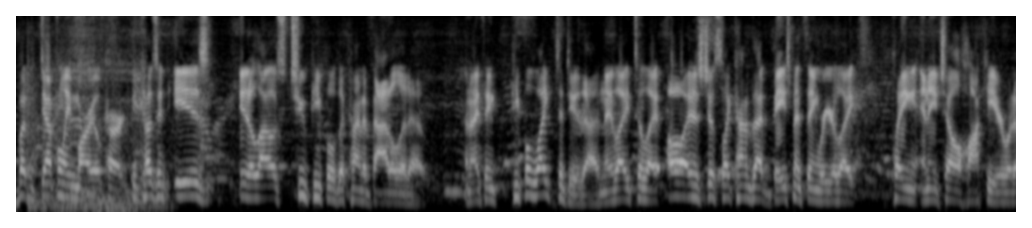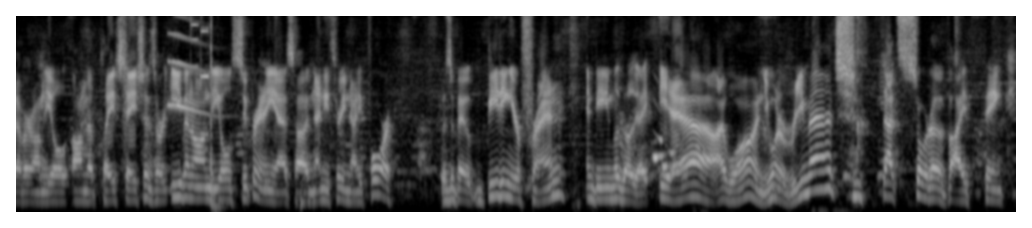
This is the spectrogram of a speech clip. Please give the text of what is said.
but definitely Mario Kart because it is it allows two people to kind of battle it out. And I think people like to do that and they like to like oh it's just like kind of that basement thing where you're like playing NHL hockey or whatever on the old on the PlayStations or even on the old Super NES uh, 93 94 it was about beating your friend and being able to go like yeah I won. You want a rematch? That's sort of I think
